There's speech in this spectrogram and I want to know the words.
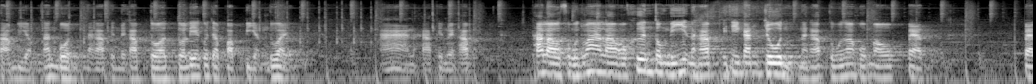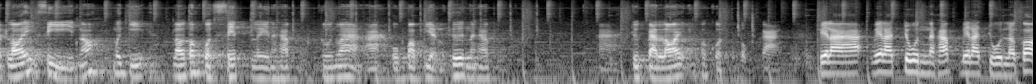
สามเหลี่ยมด้านบนนะครับ เห็นไหมครับ ตัวตัวเลขก็จะปรับเปลี่ยนด้วยอ่านะครับ เห็นไหมครับ ถ้าเราสมมติว่าเราเอาขึ้นตรงนี้นะครับ วิธีการจูนนะครับ สมมติว่าผมเอา8 804 เนาะเมื่อกี้เราต้องกดเซตเลยนะครับสมมติว่าอะผมปรับเปลี่ยนขึ้นนะครับอ่าจุด 800 ก็กดตรงกลาง เวลาเวลาจูนนะครับ เวลาจูนแล้วก็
